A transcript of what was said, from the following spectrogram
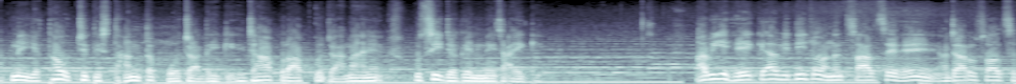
अपने यथा उचित स्थान तक पहुँचा देगी। जहाँ पर आपको जाना है, उसी जगह ले जाएगी। अब ये है क्या विधि जो अनंत साल से है, हज़ारों साल से?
